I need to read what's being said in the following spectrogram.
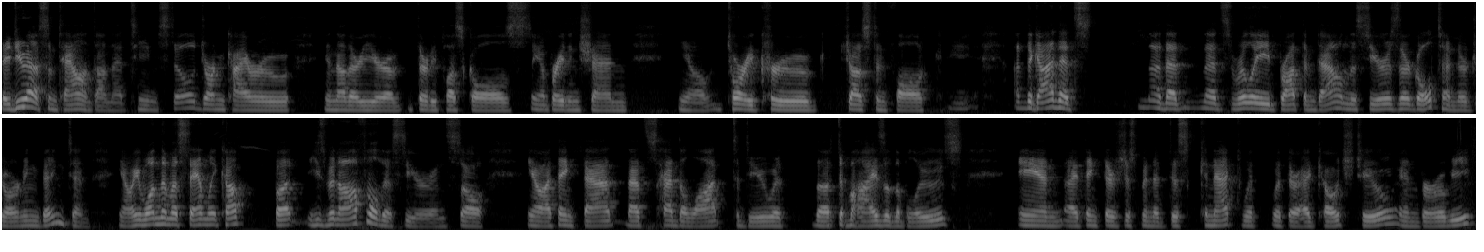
they do have some talent on that team still. Jordan Kyrou, another year of 30 plus goals, you know, Brayden Schenn, you know, Torey Krug, Justin Faulk. Uh, the guy that's uh, that that's really brought them down this year is their goaltender, Jordan Binnington. You know, he won them a Stanley Cup, but he's been awful this year. And so, you know, I think that that's had a lot to do with the demise of the Blues and I think there's just been a disconnect with with their head coach too, in Berube,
